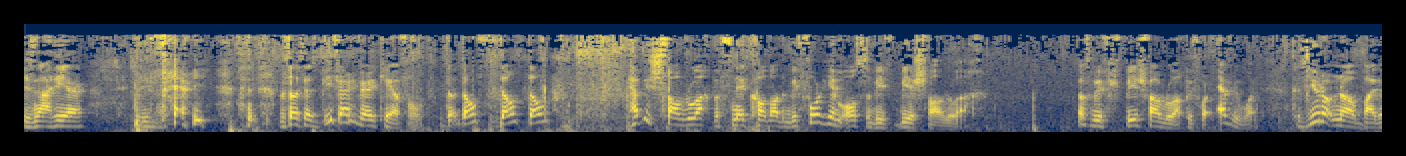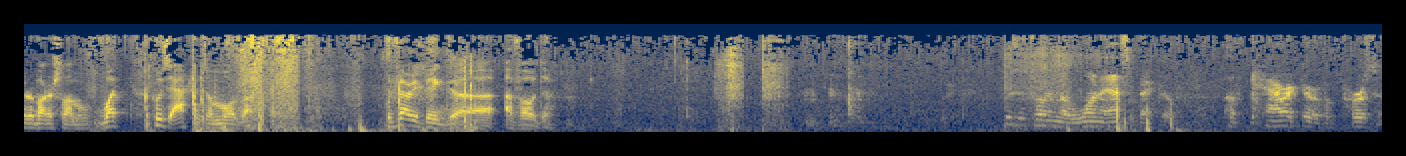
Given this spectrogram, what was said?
He's not here. Be very. Rasul says, be very very careful. Don't don't don't, don't have a shval ruach adam. Before him, also be be a shval ruach. Also be, be a shval ruach before everyone, because you don't know by the Rabbanu Shalom what whose actions are more right. It's a very big uh, avoda. This is talking about one aspect of, of character of a person.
